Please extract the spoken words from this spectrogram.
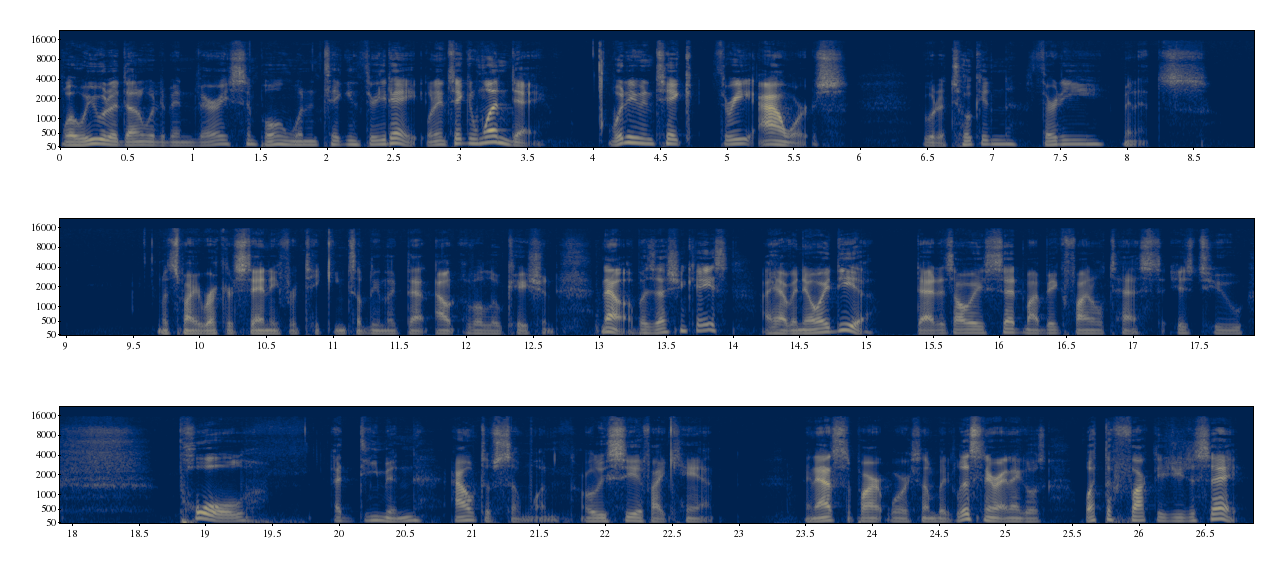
what we would have done would have been very simple and wouldn't have taken three days. Wouldn't have taken one day. Wouldn't even take three hours. It would have taken 30 minutes. That's my record standing for taking something like that out of a location. Now, a possession case, I have no idea. That has always said my big final test is to pull a demon out of someone, or at least see if I can. And that's the part where somebody listening right now goes, What the fuck did you just say?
